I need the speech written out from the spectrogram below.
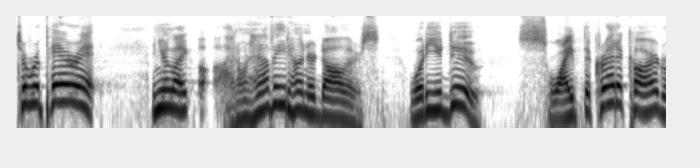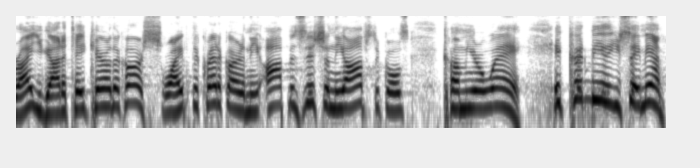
to repair it. And you're like, oh, I don't have $800. What do you do? Swipe the credit card, right? You got to take care of the car. Swipe the credit card, and the opposition, the obstacles come your way. It could be that you say, Man,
